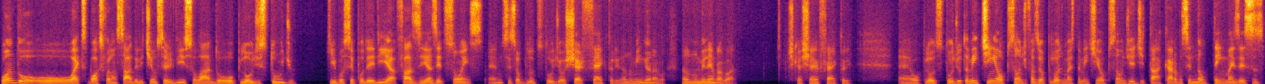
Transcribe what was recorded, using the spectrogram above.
Quando o Xbox foi lançado, ele tinha um serviço lá do Upload Studio, que você poderia fazer as edições. É, não sei se é o Upload Studio ou Share Factory, eu não me engano agora, eu não me lembro agora. Acho que é Share Factory. É, o Upload Studio também tinha a opção de fazer o upload, mas também tinha a opção de editar. Cara, você não tem mais esses,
